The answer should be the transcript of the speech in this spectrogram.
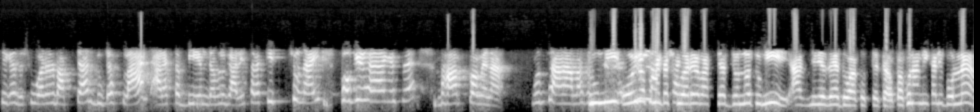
ঠিক আছে শুয়ারের বাচ্চার দুটা ফ্ল্যাট আর একটা বিএমডাব্লিউ গাড়ি ছাড়া কিচ্ছু নাই ফকির হয়ে গেছে ভাব কমে না। তুমি ওই রকম একটা শুয়ারের বাচ্চার জন্য তুমি আজমিরে যায় দোয়া করতে চাও। তখন আমি খালি বললাম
